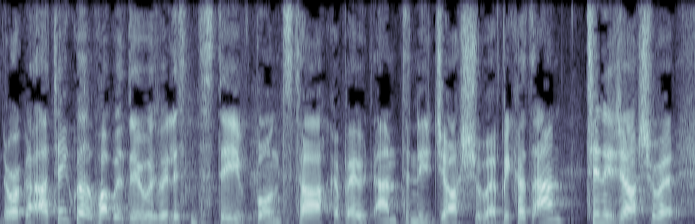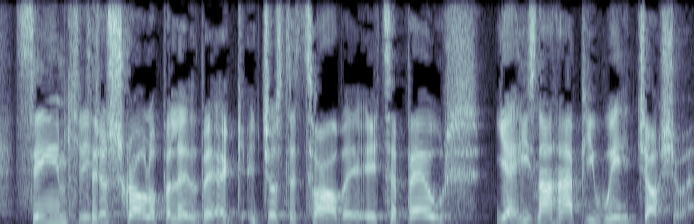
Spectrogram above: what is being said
going with? I think what what we'll do is we'll listen to Steve Bunce talk about Anthony Joshua because Anthony Joshua seems Can you to just scroll up a little bit? Just to top, it, it's about yeah, he's not happy with Joshua.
